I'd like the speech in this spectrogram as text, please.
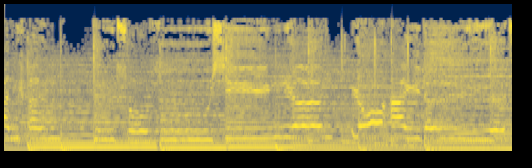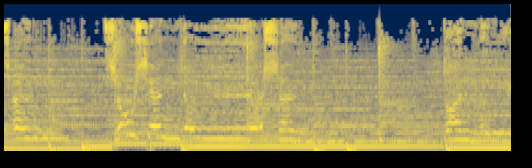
千般恨，不错负心人。若爱得越真，就陷得越深。断了缘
